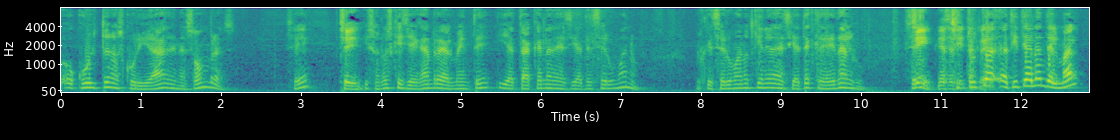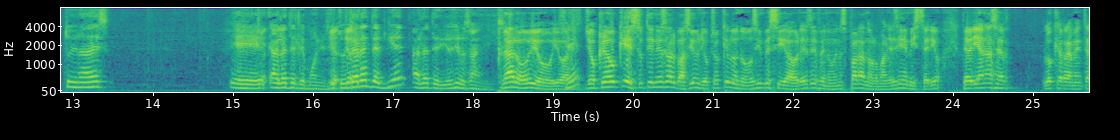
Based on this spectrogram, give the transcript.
oculto en la oscuridad, en las sombras. ¿Sí? Sí. Y son los que llegan realmente y atacan la necesidad del ser humano. Porque el ser humano tiene la necesidad de creer en algo. Sí, Si necesita tú te- a ti te hablan del mal, tú de una vez eh, hablas del demonio. Si yo- tú yo- te hablan del bien, hablas de Dios y los ángeles. Claro, obvio, Iván. ¿Sí? Yo creo que esto tiene salvación. Yo creo que los nuevos investigadores de fenómenos paranormales y de misterio deberían hacer lo que realmente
